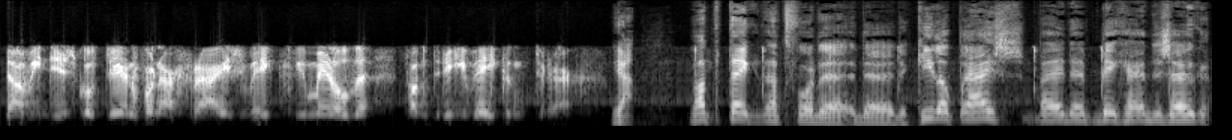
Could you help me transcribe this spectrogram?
dat we discussiëren voor een agrarisch weekgemiddelde van drie weken terug. Ja, wat betekent dat voor de, de, de kiloprijs bij de biggen en de zeuken?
